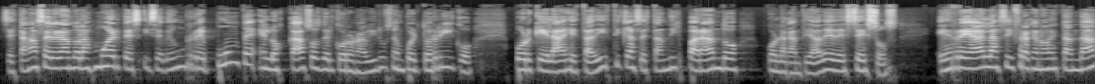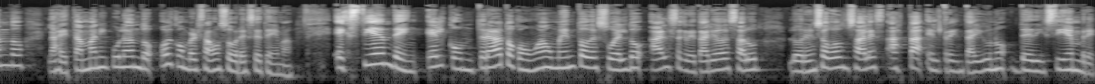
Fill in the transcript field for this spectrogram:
Se están acelerando las muertes y se ve un repunte en los casos del coronavirus en Puerto Rico porque las estadísticas se están disparando con la cantidad de decesos. ¿Es real la cifra que nos están dando? ¿Las están manipulando? Hoy conversamos sobre ese tema. Extienden el contrato con un aumento de sueldo al secretario de Salud, Lorenzo González, hasta el 31 de diciembre.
